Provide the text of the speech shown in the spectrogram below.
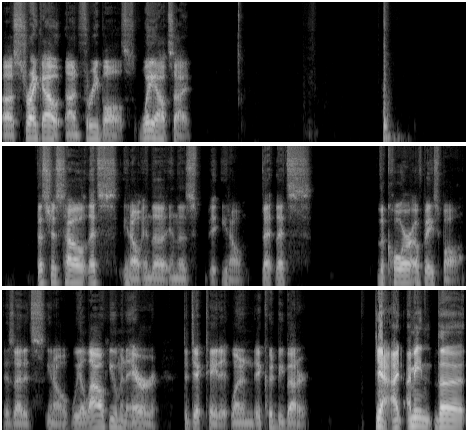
uh strike out on three balls way outside that's just how that's you know in the in this eh, you know that that's the core of baseball is that it's you know we allow human error to dictate it when it could be better Yeah, I I mean the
